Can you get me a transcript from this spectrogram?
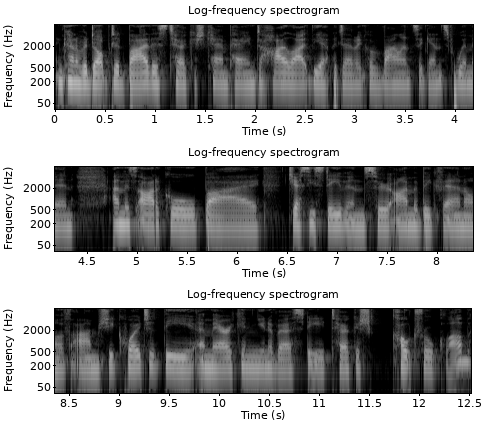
and kind of adopted by this Turkish campaign to highlight the epidemic of violence against women. And this article by Jessie Stephens, who I'm a big fan of, um, she quoted the American University Turkish Cultural Club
